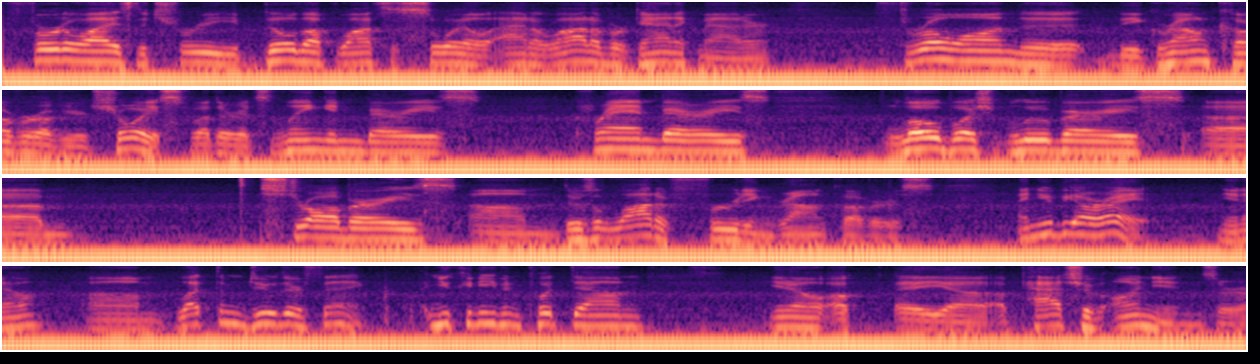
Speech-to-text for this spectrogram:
Fertilize the tree, build up lots of soil, add a lot of organic matter, throw on the, the ground cover of your choice, whether it's lingonberries, cranberries, low bush blueberries, um, strawberries. Um, there's a lot of fruiting ground covers, and you'll be all right. You know, um, let them do their thing. You can even put down, you know, a, a, uh, a patch of onions or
